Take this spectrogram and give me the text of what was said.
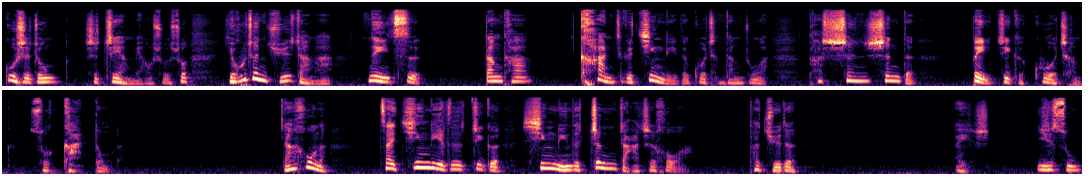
故事中是这样描述：说邮政局长啊，那一次当他看这个敬礼的过程当中啊，他深深的被这个过程。所感动了，然后呢，在经历了这个心灵的挣扎之后啊，他觉得，哎，是耶稣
